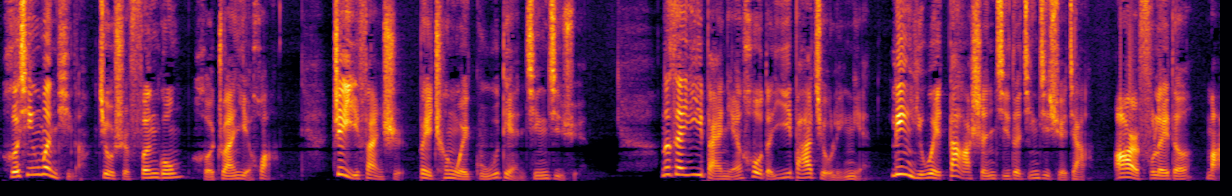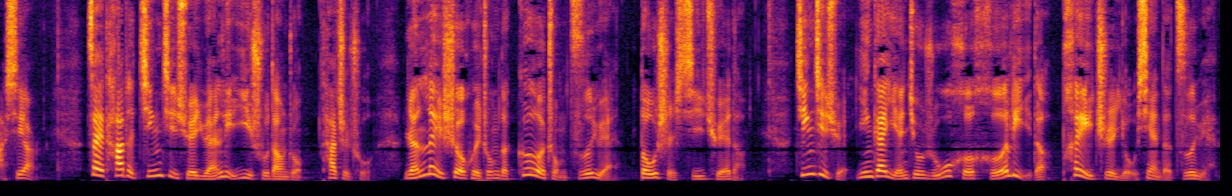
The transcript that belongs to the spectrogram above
核心问题呢就是分工和专业化。这一范式被称为古典经济学。那在一百年后的一八九零年，另一位大神级的经济学家阿尔弗雷德·马歇尔，在他的《经济学原理》一书当中，他指出，人类社会中的各种资源都是稀缺的，经济学应该研究如何合理的配置有限的资源。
